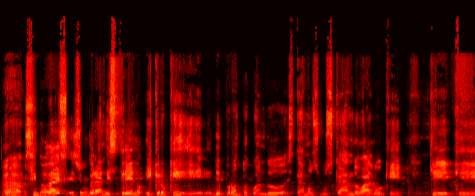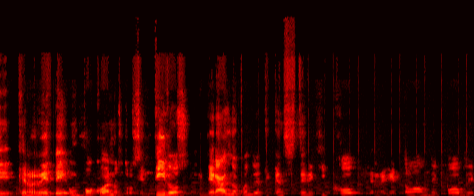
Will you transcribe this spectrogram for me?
Bueno, sin duda es, es, un gran estreno y creo que eh, de pronto cuando estamos buscando algo que, que, que, que rete un poco a nuestros sentidos, literal, ¿no? Cuando ya te cansaste de hip hop, de reggaetón, de pop, de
